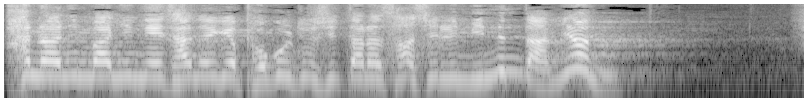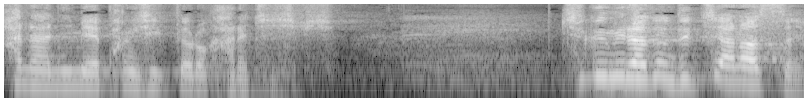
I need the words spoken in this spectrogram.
하나님만이 내 자녀에게 복을 줄 수 있다는 사실을 믿는다면 하나님의 방식대로 가르치십시오. 지금이라도 늦지 않았어요.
